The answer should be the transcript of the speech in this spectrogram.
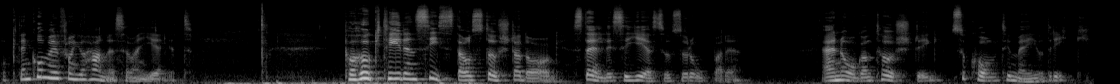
Och den kommer från Johannes evangeliet. På högtidens sista och största dag ställde sig Jesus och ropade. Är någon törstig, så kom till mig och drick.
